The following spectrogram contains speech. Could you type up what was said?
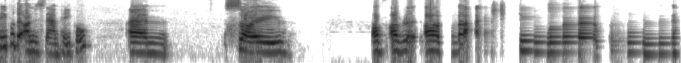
People that understand people. Um, so I've I've I've actually worked with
